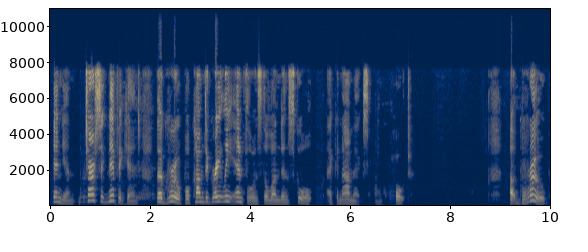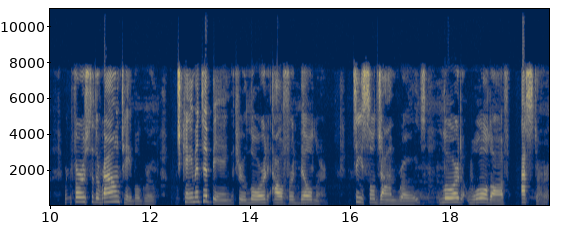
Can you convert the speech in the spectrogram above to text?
opinion which are significant, the group will come to greatly influence the London School of Economics. Unquote. A group refers to the Round Table Group, which came into being through Lord Alfred Milner, Cecil John Rhodes, Lord Waldorf Astor,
